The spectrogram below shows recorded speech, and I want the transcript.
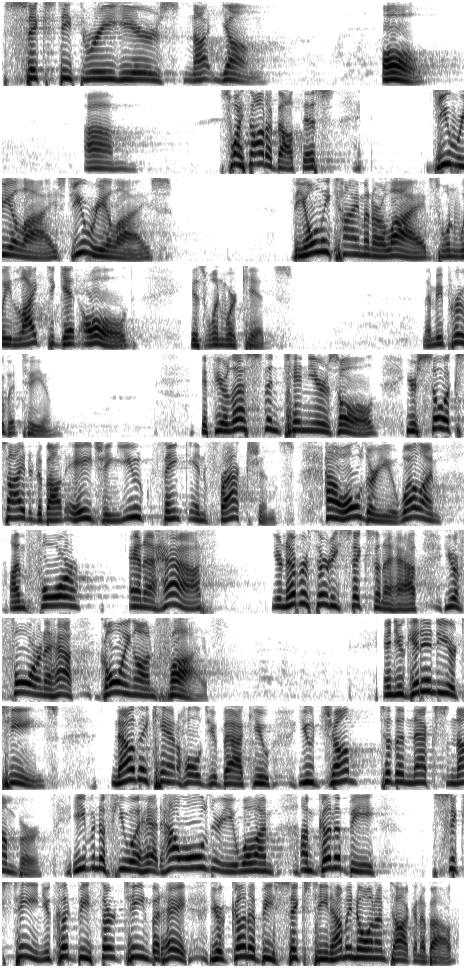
63 years, not young, old. Um, so I thought about this. Do you realize, do you realize the only time in our lives when we like to get old is when we're kids? Let me prove it to you. If you're less than 10 years old, you're so excited about aging, you think in fractions. How old are you? Well, I'm, I'm four and a half. You're never 36 and a half. You're four and a half, going on five. And you get into your teens. Now they can't hold you back. You, you jump to the next number, even a few ahead. How old are you? Well, I'm, I'm going to be 16. You could be 13, but hey, you're going to be 16. How many know what I'm talking about?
